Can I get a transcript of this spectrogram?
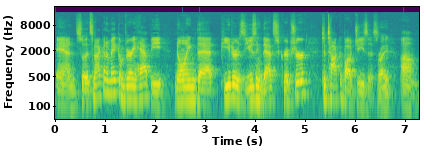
And so it's not going to make them very happy knowing that Peter is using that scripture to talk about Jesus. Right. Um,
